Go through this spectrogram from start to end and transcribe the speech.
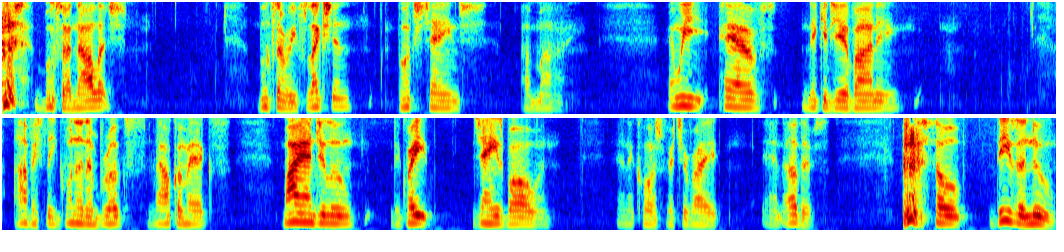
books are knowledge. Books are reflection. Books change a mind." And we have Nikki Giovanni, obviously Gwendolyn Brooks, Malcolm X, Maya Angelou, the great James Baldwin, and of course Richard Wright and others. so these are new.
